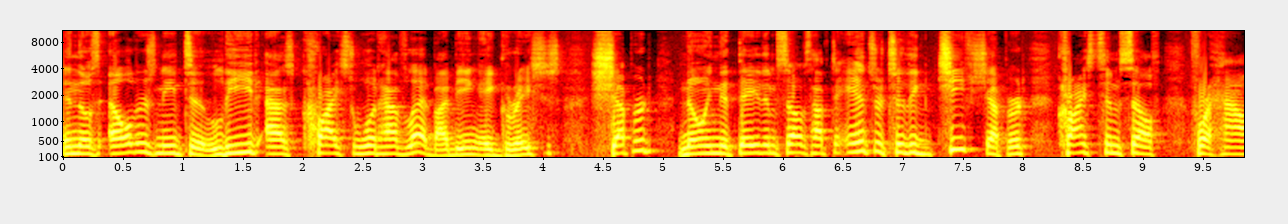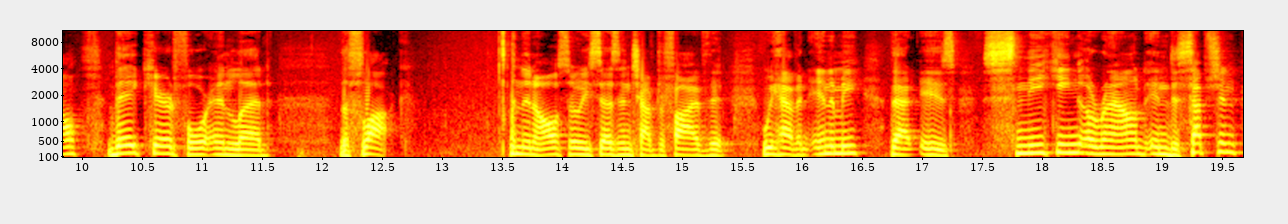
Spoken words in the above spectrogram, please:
and those elders need to lead as Christ would have led by being a gracious shepherd, knowing that they themselves have to answer to the chief shepherd, Christ himself, for how they cared for and led the flock. And then also, he says in chapter 5 that we have an enemy that is sneaking around in deception,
